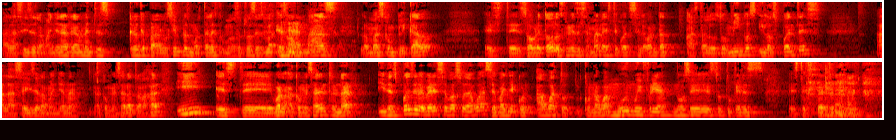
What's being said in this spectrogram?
a las 6 de la mañana. Realmente es creo que para los simples mortales como nosotros es lo, es lo más lo más complicado. Este, sobre todo los fines de semana, este cuate se levanta hasta los domingos y los puentes a las 6 de la mañana a comenzar a trabajar y este, bueno, a comenzar a entrenar y después de beber ese vaso de agua se baña con agua con agua muy muy fría. No sé esto tú que eres este experto en el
